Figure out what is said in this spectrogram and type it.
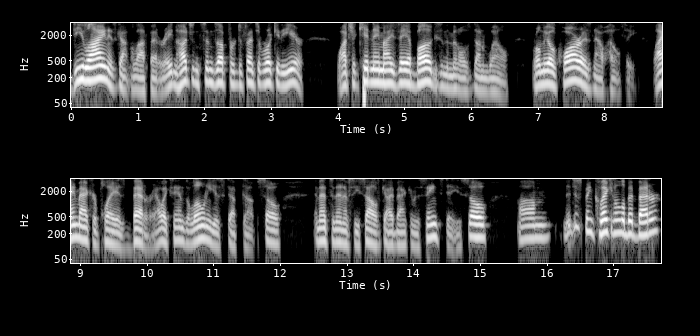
D line has gotten a lot better. Aidan Hutchinson's up for defensive rookie of the year. Watch a kid named Isaiah Buggs in the middle has done well. Romeo Okwara is now healthy. Linebacker play is better. Alex Anzalone has stepped up. So, and that's an NFC South guy back in the Saints days. So, um, they've just been clicking a little bit better,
